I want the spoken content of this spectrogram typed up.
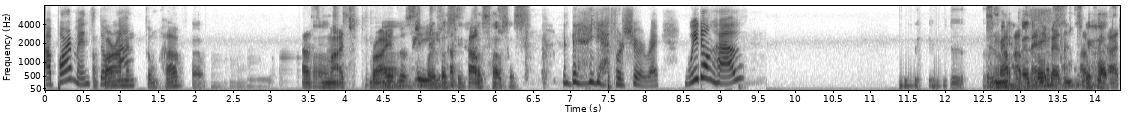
Apartments don't have Apartments don't have as Uh, much uh, privacy as privacy as houses. houses. And then, yeah, for sure, right? We don't have As many have many bedrooms bedrooms as we had. had.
